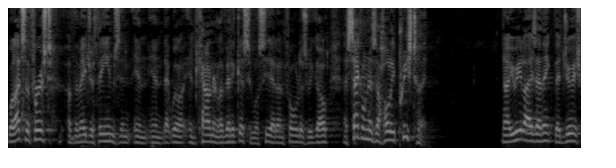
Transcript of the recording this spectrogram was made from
Well, that's the first of the major themes in, in, in, that we'll encounter in Leviticus, and we'll see that unfold as we go. A second one is a holy priesthood. Now, you realize, I think, the Jewish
